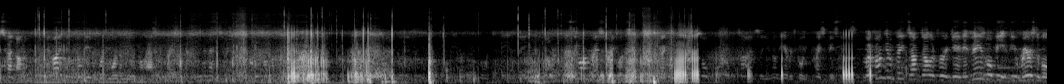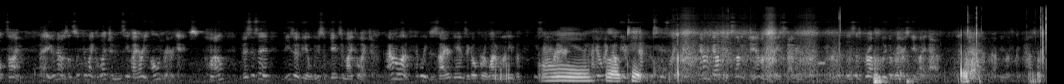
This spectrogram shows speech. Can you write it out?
spent on it. In my opinion, no game is worth more than the original asking price. The next thing. It's the price break. It's sold all the time, so you know the average going price of these things. But if I'm gonna pay top dollar for a game, it may as well be the rarest of all time. Hey, who knows? Let's look at my collection and see if I already own rare games. Well, this is it. These are the elusive games in my collection. I have lot of heavily desired games that go for a lot of money, but these I are rare. I got the rotate. Nintendo. I only got the Sonic Jam on Sega Saturn. This is probably the rarest game I have. I have Gravity Rush Remastered.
